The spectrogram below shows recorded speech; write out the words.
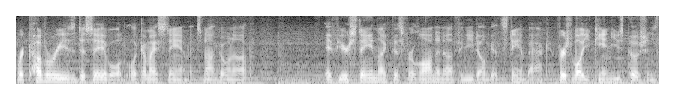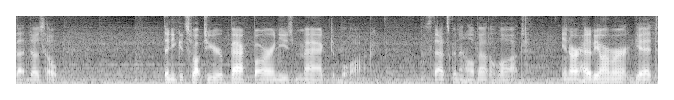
recovery is disabled. Look at my Stam, it's not going up if you're staying like this for long enough and you don't get stand back, first of all, you can use potions, that does help. Then you could swap to your back bar and use mag to block. So that's going to help out a lot. In our heavy armor, get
